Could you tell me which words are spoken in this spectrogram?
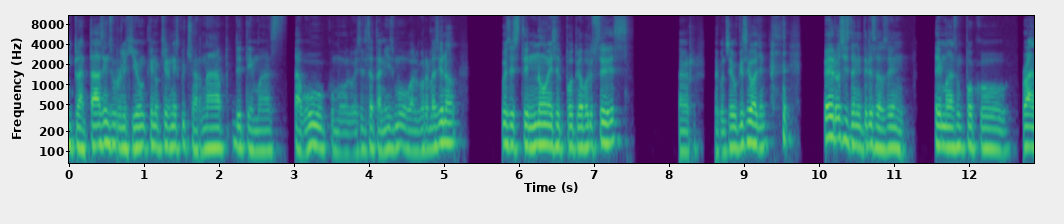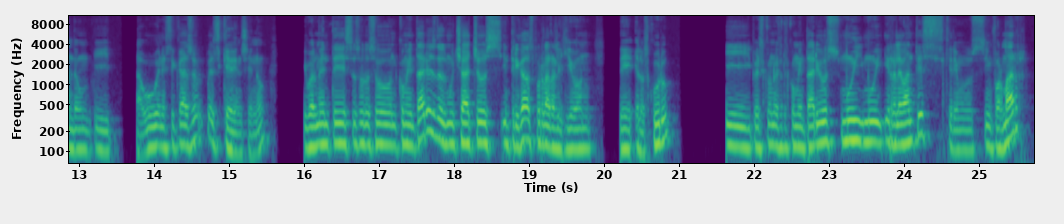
implantadas en su religión, que no quieren escuchar nada de temas tabú, como lo es el satanismo o algo relacionado, pues este no es el podcast para ustedes. A ver, les aconsejo que se vayan. Pero si están interesados en temas un poco random y tabú en este caso, pues quédense, ¿no? Igualmente, estos solo son comentarios de los muchachos intrigados por la religión de El Oscuro. Y pues con nuestros comentarios muy, muy irrelevantes, queremos informar,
